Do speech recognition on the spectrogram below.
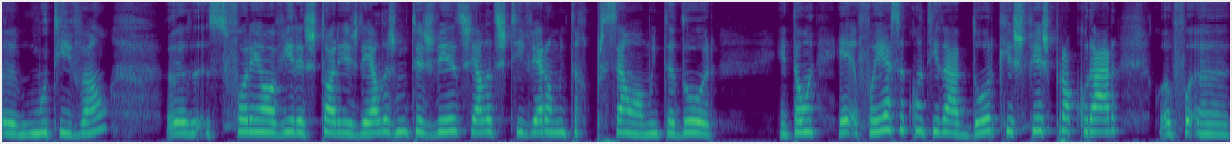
eh, motivam, eh, se forem ouvir as histórias delas, muitas vezes elas tiveram muita repressão ou muita dor. Então é, foi essa quantidade de dor que as fez procurar, eh,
